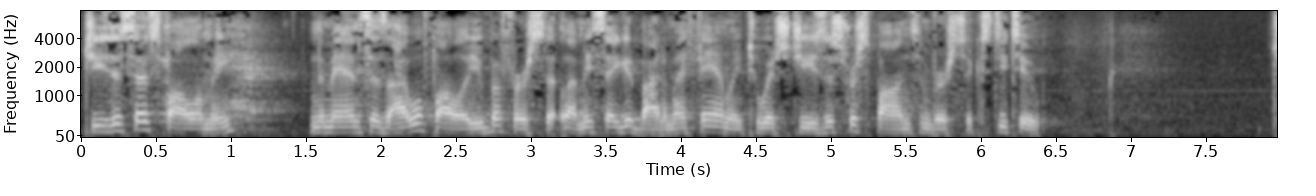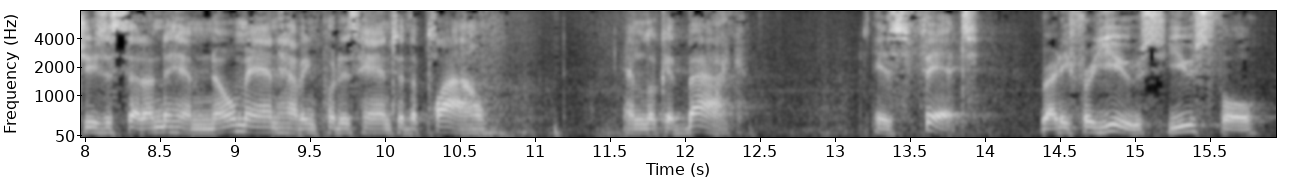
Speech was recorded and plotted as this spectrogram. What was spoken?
Jesus says, follow me. And the man says, I will follow you, but first let me say goodbye to my family. To which Jesus responds in verse 62. Jesus said unto him, No man having put his hand to the plow and looketh back is fit, ready for use, useful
